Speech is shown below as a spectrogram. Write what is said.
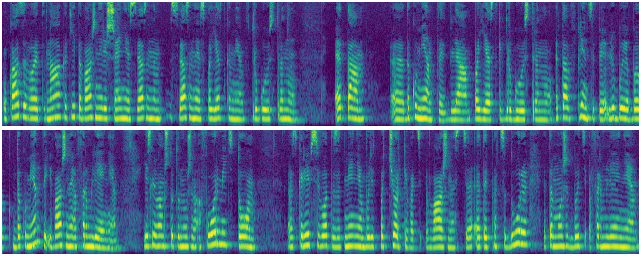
указывает на какие-то важные решения, связанные, с поездками в другую страну. Это э, документы для поездки в другую страну. Это, в принципе, любые документы и важные оформления. Если вам что-то нужно оформить, то, э, скорее всего, это затмение будет подчеркивать важность этой процедуры. Это может быть оформление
